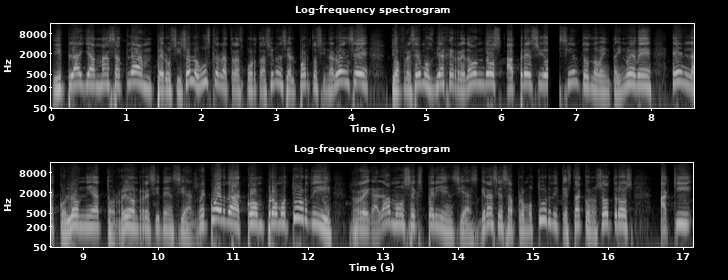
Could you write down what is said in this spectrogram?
y Playa Mazatlán. Pero si solo buscas la transportación hacia el puerto sinaloense, te ofrecemos viajes redondos a precio 199 en la colonia Torreón Residencial. Recuerda, con Promoturdi regalamos experiencias. Gracias a Promoturdi que está con nosotros aquí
